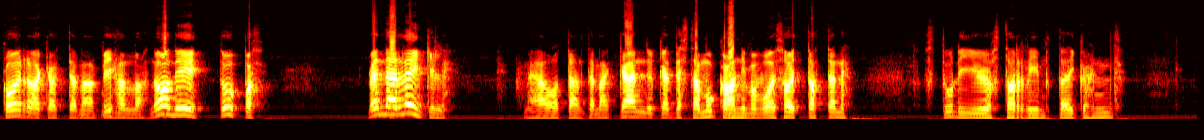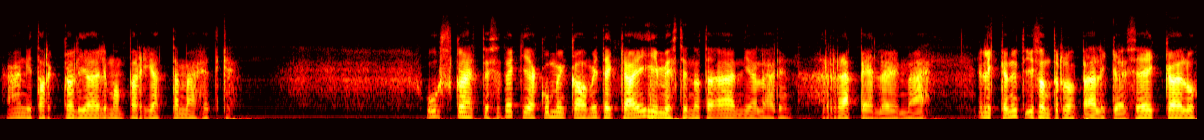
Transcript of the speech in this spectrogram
koiraa käyttämään pihalla? No niin, tuppas. Mennään lenkille. Mä otan tämän kännykän tästä mukaan, niin mä voin soittaa tänne studioon, jos tarvii, mutta eiköhän nyt äänitarkkailija ilman pärjää tämän hetken. Uskon, että se tekijä kumminkaan mitenkään ihmeesti noita ääniä lähden räpelöimään. Elikkä nyt ison päällikön seikkailu.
